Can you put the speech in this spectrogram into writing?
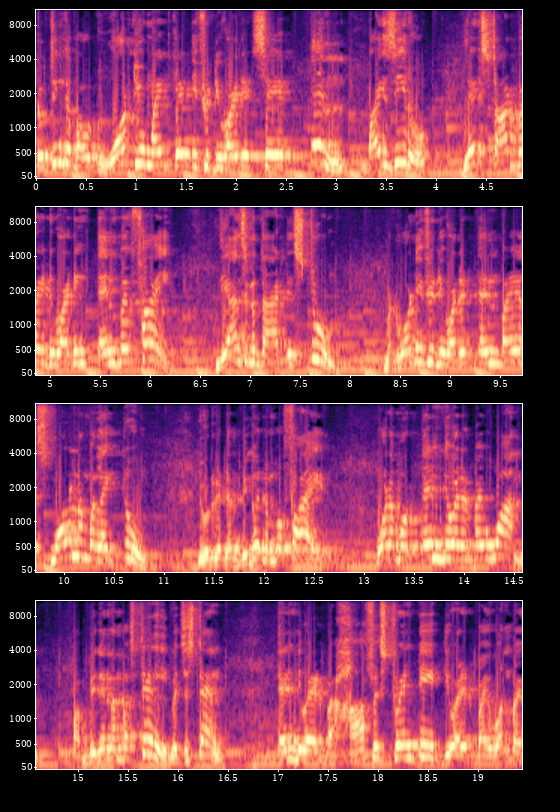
To think about what you might get if you divided, say, 10 by 0, let's start by dividing 10 by 5. The answer to that is 2. But what if you divided 10 by a small number like 2? You would get a bigger number 5. What about 10 divided by 1? A bigger number still, which is 10. 10 divided by half is 20, divided by 1 by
